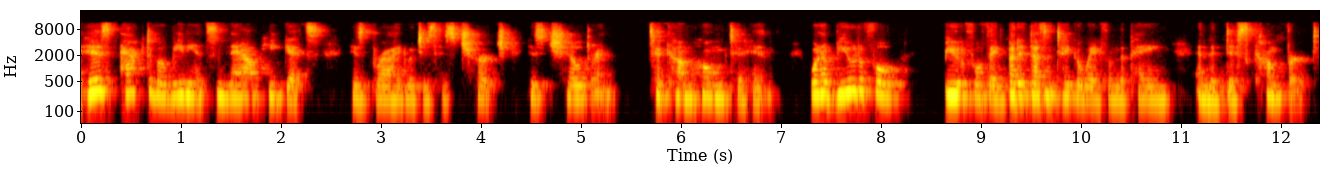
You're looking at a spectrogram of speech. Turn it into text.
his act of obedience. Now he gets his bride, which is his church, his children to come home to him. What a beautiful, beautiful thing, but it doesn't take away from the pain and the discomfort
